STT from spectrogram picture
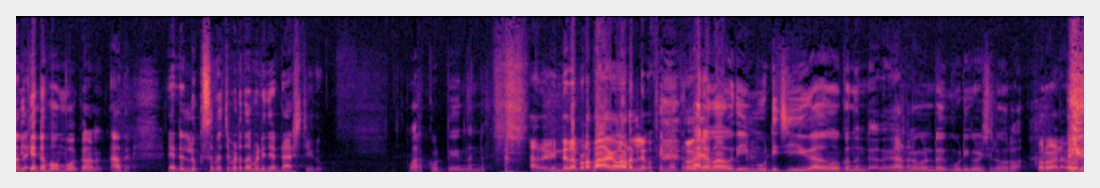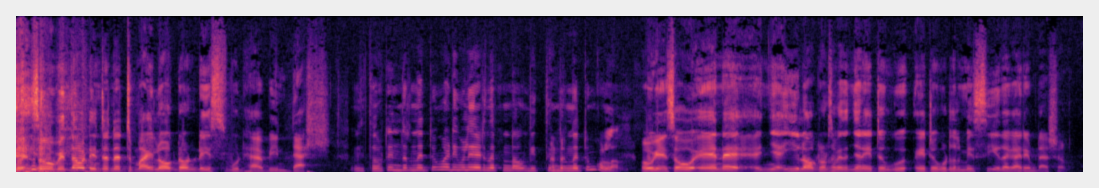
എനിക്ക് എന്റെ ഹോം വർക്ക് ആണ്. അതെ. എന്റെ ലുക്സ് മെച്ചപ്പെടുത്താൻ വേണ്ടി ഞാൻ ഡാഷ് ചെയ്തു. വർക്കൗട്ട് ചെയ്യുന്നുണ്ട്. അത് പിന്നെ നമ്മുടെ ഭാഗമാണല്ലോ. പിന്നെ പരമാവധി മുടി ചെയ്യാതെ നോക്കുന്നുണ്ട്. അത് കാരണം കൊണ്ട് മുടി കൊഴിച്ചിൽ കുറവാ. കുറവാണ്. So without internet my lockdown days would have been dash without ഇന്റർനെറ്റും അടിപൊളിയായിരുന്നിട്ടുണ്ടാവും. വിത്ത് ഇന്റർനെറ്റും കൊള്ളാം. ഓക്കെ സോ എന്നെ ഈ ലോക്ക്ഡൌൺ സമയത്ത് ഞാൻ ഏറ്റവും ഏറ്റവും കൂടുതൽ മിസ് ചെയ്ത കാര്യം ഡാഷ് ആണ്. ആ,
